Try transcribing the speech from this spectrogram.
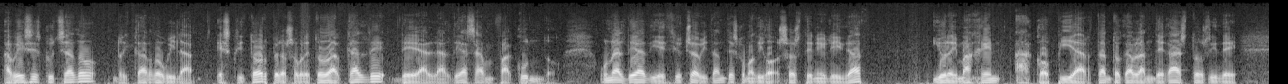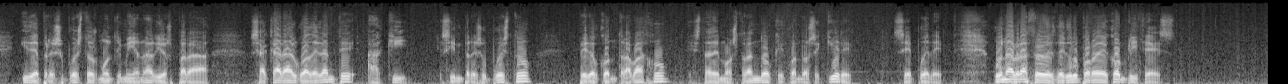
Habéis escuchado Ricardo Vila, escritor pero sobre todo alcalde de la aldea San Facundo, una aldea de 18 habitantes, como digo, sostenibilidad y una imagen a copiar, tanto que hablan de gastos y de y de presupuestos multimillonarios para sacar algo adelante, aquí sin presupuesto, pero con trabajo, está demostrando que cuando se quiere, se puede. Un abrazo desde Grupo de Cómplices.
